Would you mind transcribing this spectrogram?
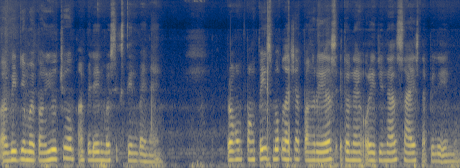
Kung ang video mo ay pang YouTube, ang piliin mo is 16 by 9. Pero kung pang Facebook lang siya, pang Reels, ito na yung original size na piliin mo.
